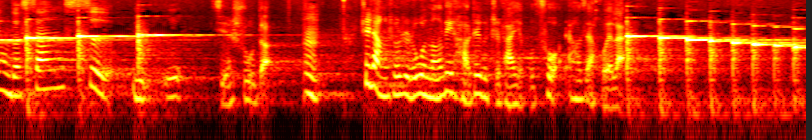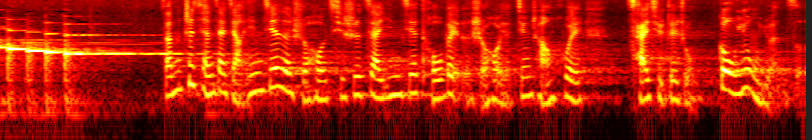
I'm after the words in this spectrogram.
用的三四五结束的，嗯，这两个手指如果能立好这个指法也不错，然后再回来。咱们之前在讲音阶的时候，其实在音阶头尾的时候也经常会采取这种够用原则，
